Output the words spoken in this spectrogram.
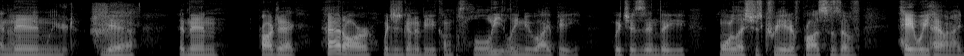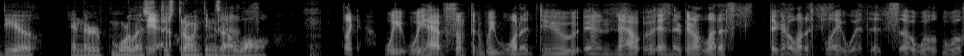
And then, weird. yeah, and then Project Hadar, which is going to be a completely new IP, which is in the more or less just creative process of, hey, we have an idea, and they're more or less Yeah, just throwing things at a wall. We we have something we want to do and now and they're gonna let us they're gonna let us play with it so we'll we'll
